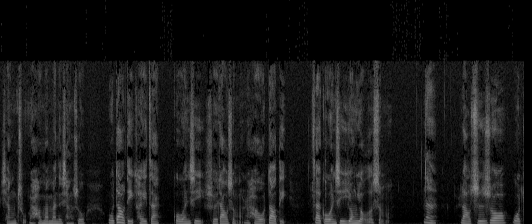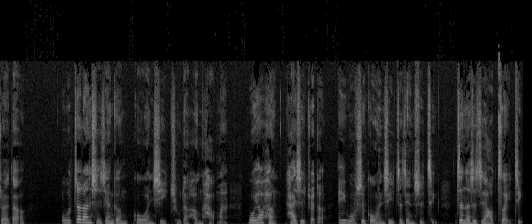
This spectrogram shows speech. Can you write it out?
相处，然后慢慢的想说，我到底可以在国文系学到什么？然后我到底在国文系拥有了什么？那老实说，我觉得。我这段时间跟国文系处的很好嘛，我有很开始觉得，诶，我是国文系这件事情，真的是只要最近，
